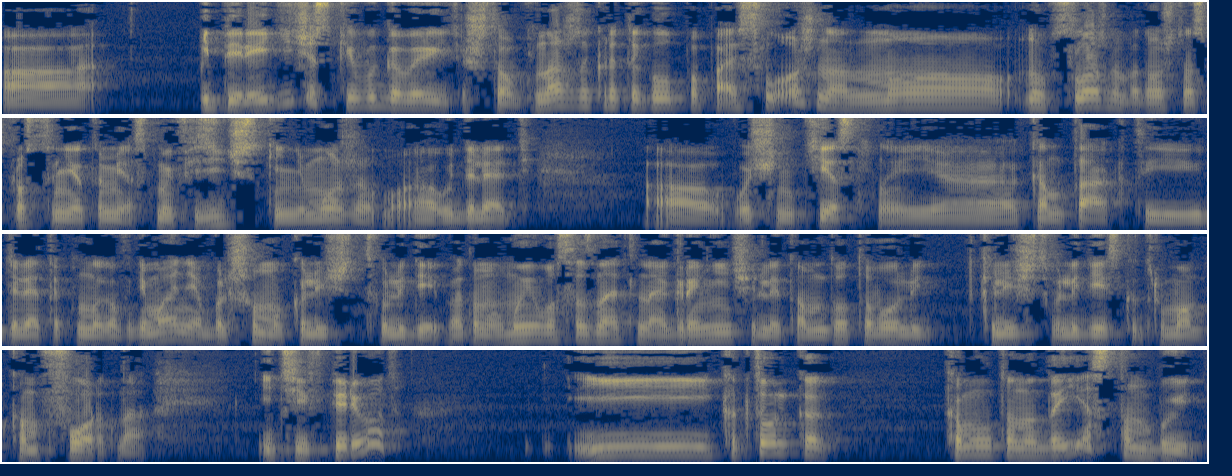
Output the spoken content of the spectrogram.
А, и периодически вы говорите, что в наш закрытый клуб попасть сложно, но ну, сложно, потому что у нас просто нет мест. Мы физически не можем а, уделять очень тесный э, контакт и уделяет так много внимания большому количеству людей. Поэтому мы его сознательно ограничили там, до того количества людей, с которым вам комфортно идти вперед. И как только кому-то надоест там быть,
